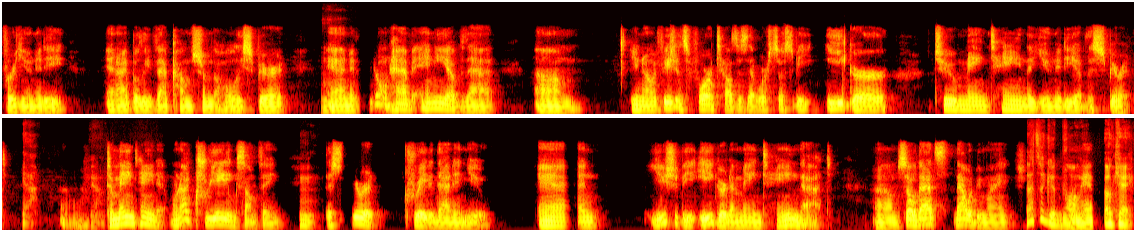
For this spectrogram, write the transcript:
for unity. And I believe that comes from the Holy Spirit. Mm-hmm. And if you don't have any of that, um, you know, Ephesians 4 tells us that we're supposed to be eager to maintain the unity of the Spirit. Yeah. yeah. To maintain it. We're not creating something. Mm. The Spirit created that in you. And, and you should be eager to maintain that. Um, so that's that would be my that's a good point. Man. Okay,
